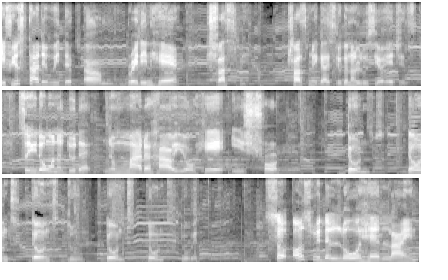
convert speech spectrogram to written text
if you study with the um, braiding hair trust me trust me guys you're gonna lose your edges. So you don't want to do that no matter how your hair is short. Don't don't don't do don't don't do it. So us with the low hairline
